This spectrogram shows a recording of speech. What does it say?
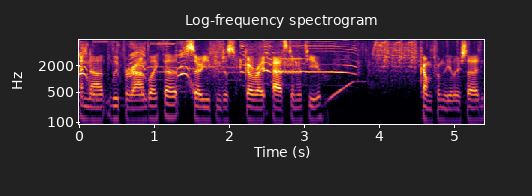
and not loop around like that, so you can just go right past him if you come from the other side.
